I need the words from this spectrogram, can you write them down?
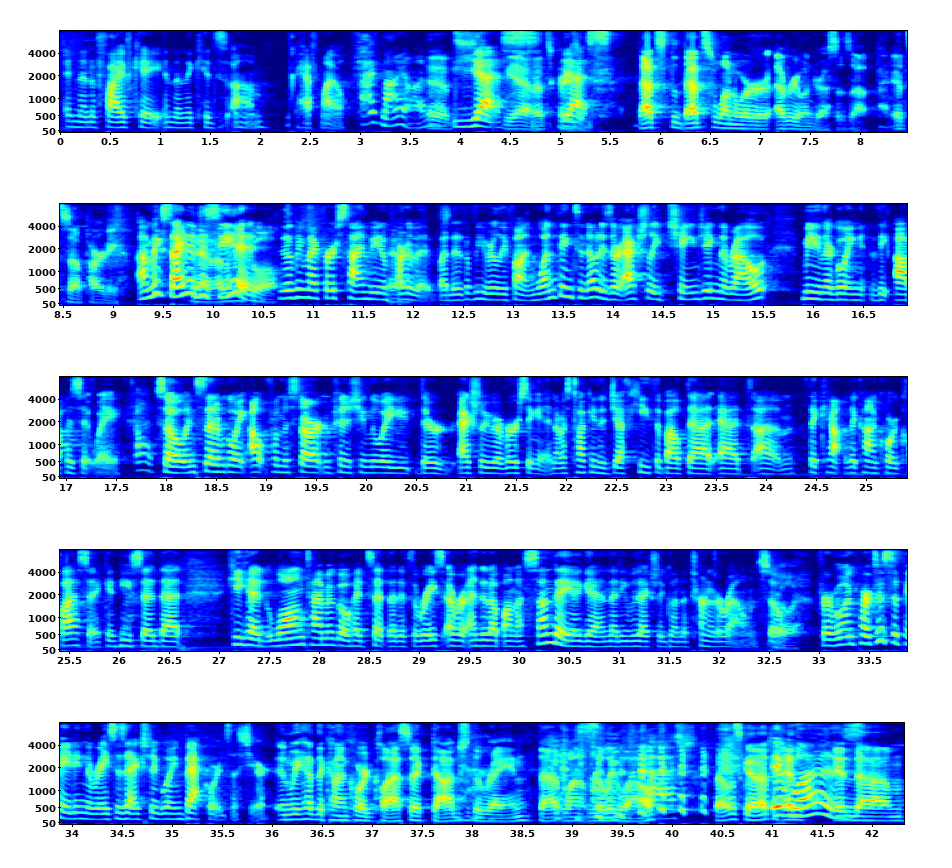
and then a 5K, and then the kids' um, half mile. Five mile. I don't know. It's- Yes. Yeah, that's crazy. Yes. That's the, that's one where everyone dresses up. It's a party. I'm excited Yeah, to that'll see be it. cool. It'll be my first time being a part of it, but it'll be really fun. One thing to note is they're actually changing the route, meaning they're going the opposite way. Oh. So instead of going out from the start and finishing the way you, they're actually reversing it. And I was talking to Jeff Heath about that at um, the the Concord Classic, and he said that he had long time ago had said that if the race ever ended up on a Sunday again, that he was actually going to turn it around. So Really? for everyone participating, the race is actually going backwards this year. And we had the Concord Classic, Dodge the Rain. That went really well. That was good. It and, was. And, um,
